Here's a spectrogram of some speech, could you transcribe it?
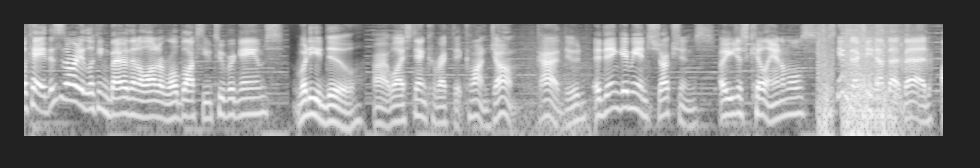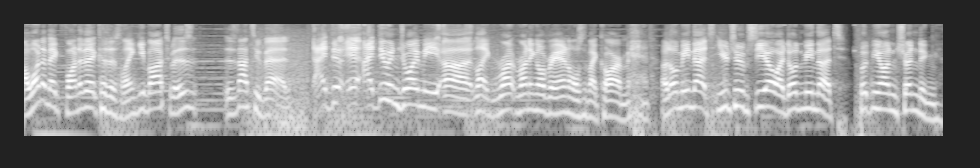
okay, this is already looking better than a lot of Roblox YouTuber games. What do you do? All right, well, I stand corrected. Come on, jump. God, dude. It didn't give me instructions. Oh, you just kill animals? This game's actually not that bad. I want to make fun of it because it's Lanky Box, but this is, this is not too bad. I do it, I do enjoy me, uh, like, running over animals with my car, man. I don't mean that, YouTube CEO. I don't mean that. Put me on trending.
